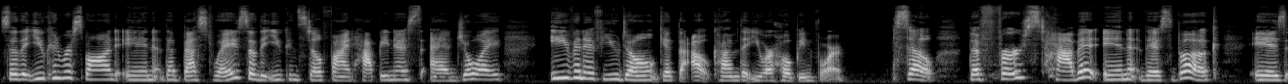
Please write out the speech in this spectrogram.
so that you can respond in the best way so that you can still find happiness and joy, even if you don't get the outcome that you are hoping for. So the first habit in this book is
